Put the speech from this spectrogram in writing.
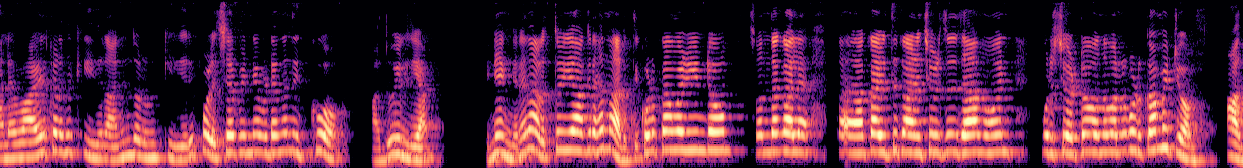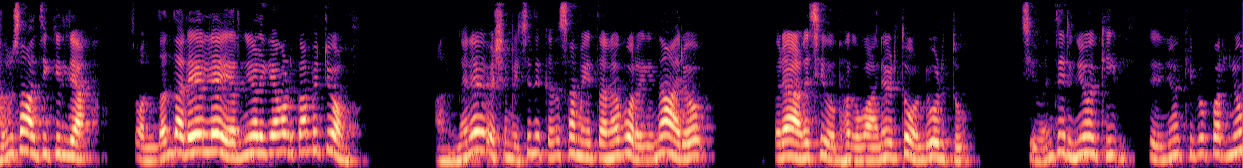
ആനവായിൽ കിടന്ന് കീറാനും തുടങ്ങും. കീറി പൊളിച്ചാൽ പിന്നെ ഇവിടെ അങ്ങ് നിൽക്കുമോ അതും ഇല്ല. പിന്നെ എങ്ങനെ നടത്തും? ഈ ആഗ്രഹം നടത്തി കൊടുക്കാൻ വഴിയുണ്ടോ? സ്വന്തം കല കഴുത്ത് കാണിച്ചു കൊടുത്ത് ഇതാ മോൻ മുറിച്ചോട്ടോ എന്ന് പറഞ്ഞ് കൊടുക്കാൻ പറ്റുമോ അതും സാധിക്കില്ല. സ്വന്തം തലയല്ലേ എറിഞ്ഞു കളിക്കാൻ കൊടുക്കാൻ പറ്റുമോ അങ്ങനെ വിഷമിച്ച് നിൽക്കുന്ന സമയത്താണ് പുറകിൽ നിന്ന് ആരോ ഒരാൾ ശിവഭഗവാനെ ഒരു തോണ്ട് കൊടുത്തു. ശിവൻ തിരിഞ്ഞു നോക്കി. തിരിഞ്ഞു നോക്കിയപ്പോൾ പറഞ്ഞു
